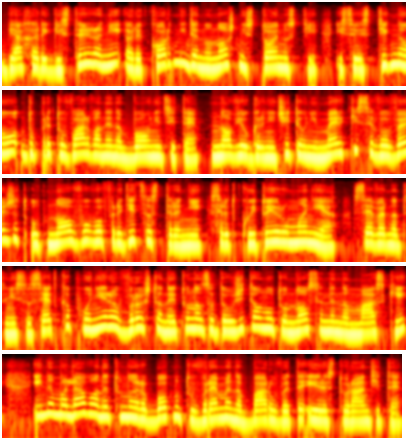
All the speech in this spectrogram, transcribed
бяха регистрирани рекордни денонощни стойности и се е стигнало до претоварване на болниците. Нови ограничителни мерки се въвеждат отново в редица страни, сред които и Румъния. Северната ни съседка планира връщането на задължителното носене на маски и намаляването на работното време на баровете и ресторантите.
